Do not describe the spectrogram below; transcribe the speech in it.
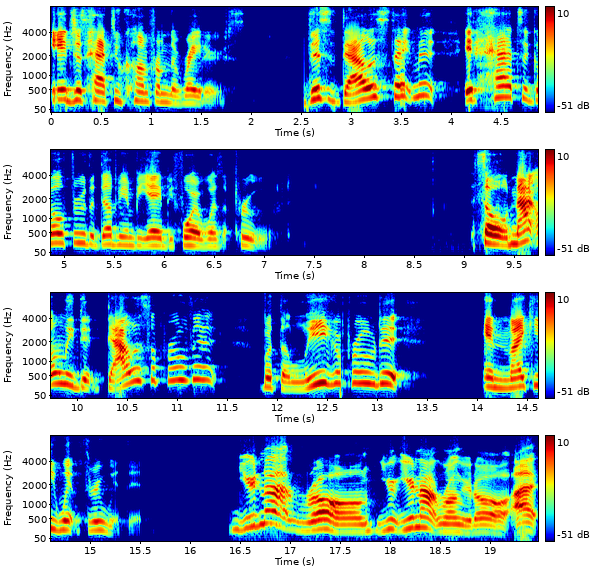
It just had to come from the Raiders. This Dallas statement, it had to go through the WNBA before it was approved. So not only did Dallas approve it, but the league approved it and Nike went through with it. You're not wrong. You're you're not wrong at all. I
